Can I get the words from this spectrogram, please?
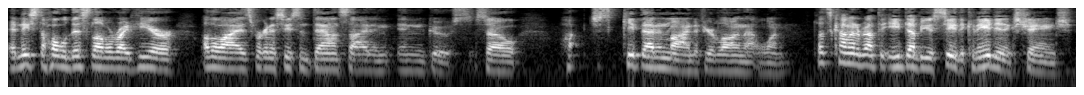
it needs to hold this level right here. Otherwise, we're going to see some downside in, in Goose. So just keep that in mind if you're long that one. Let's comment about the EWC, the Canadian exchange.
